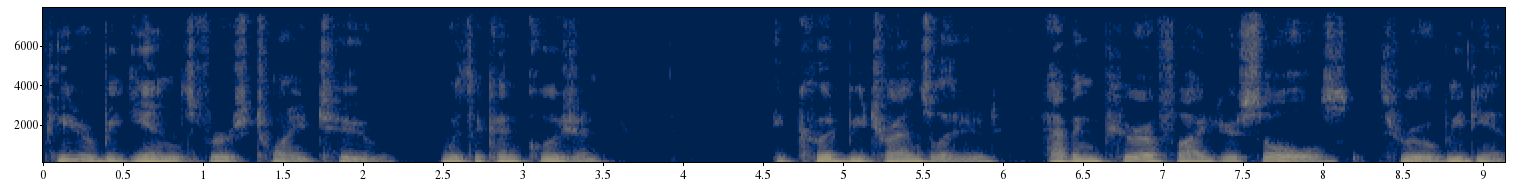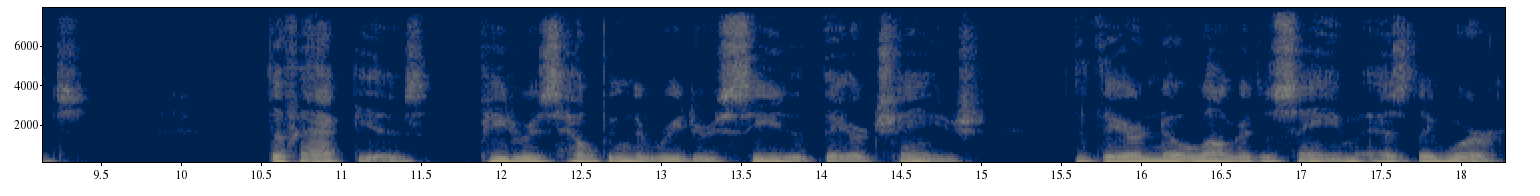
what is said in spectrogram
Peter begins verse 22 with the conclusion. It could be translated, having purified your souls through obedience. The fact is, Peter is helping the readers see that they are changed, that they are no longer the same as they were.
